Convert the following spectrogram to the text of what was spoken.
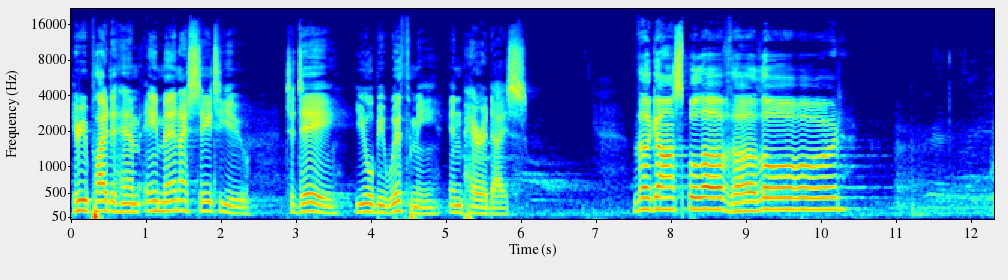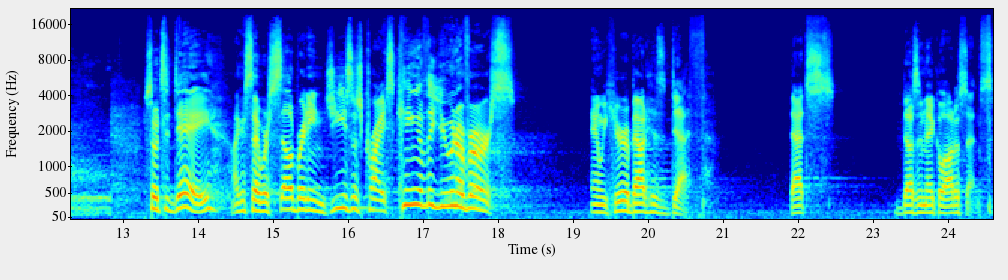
He replied to him, Amen, I say to you, today you will be with me in paradise. The Gospel of the Lord. So today, like I said, we're celebrating Jesus Christ, King of the universe, and we hear about his death. That doesn't make a lot of sense.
